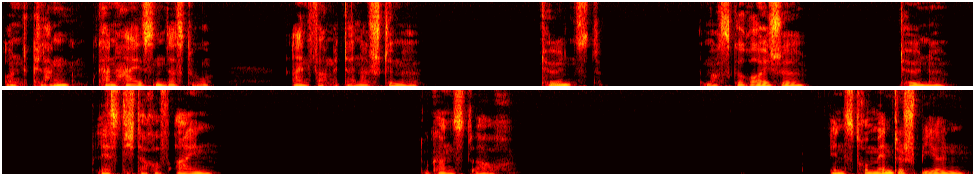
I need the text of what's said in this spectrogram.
Und Klang kann heißen, dass du einfach mit deiner Stimme tönst, du machst Geräusche, Töne, lässt dich darauf ein. Du kannst auch Instrumente spielen.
